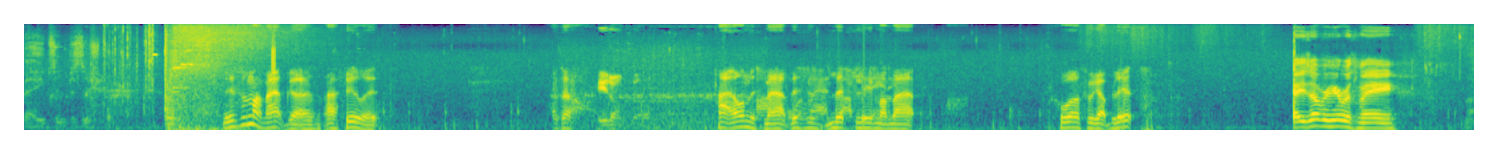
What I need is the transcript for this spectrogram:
Babes in position. This is my map, guys. I feel it. No, you don't feel it. I own this map. This is literally my map. Who else we got? Blitz. He's over here with me. My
